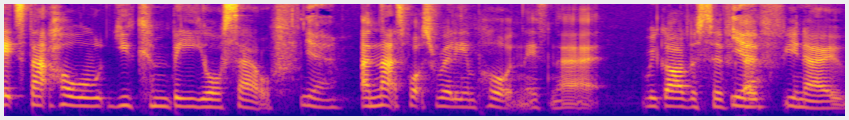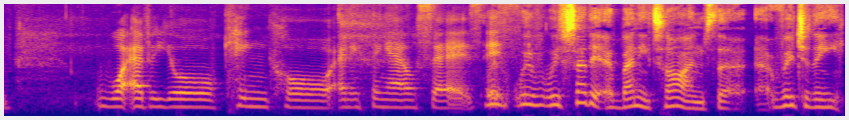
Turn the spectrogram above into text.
It's that whole you can be yourself. Yeah. and that's what's really important, isn't it? Regardless of, Yeah. of you know whatever your kink or anything else is. We've, we've, we've said it many times that originally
